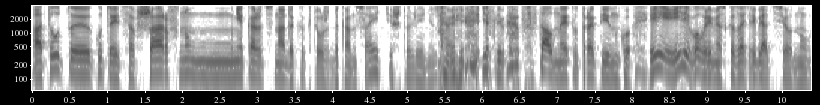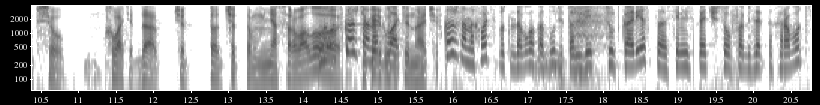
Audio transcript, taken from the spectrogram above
а тут э, кутается в шарф. Ну, мне кажется, надо как-то уже до конца идти, что ли, я не знаю, если встал на эту тропинку. И, или вовремя сказать, ребят, все, ну, все, хватит, да, что-то что-то там у меня сорвало, Ну вот скажет теперь она будет хватит. иначе. Скажет она хватит после того, как отбудет там 10 суток ареста, 75 часов обязательных работ,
